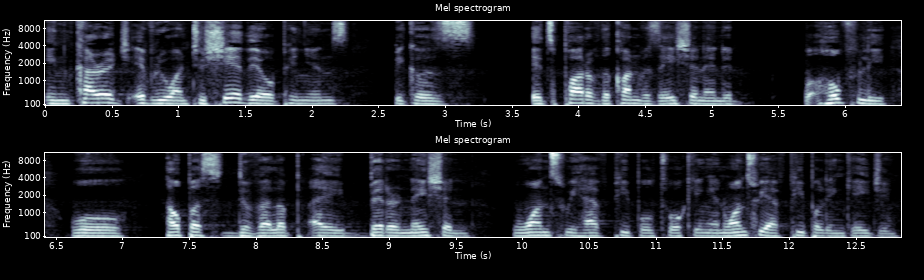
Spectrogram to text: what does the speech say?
encourage everyone to share their opinions because it's part of the conversation and it hopefully will help us develop a better nation once we have people talking and once we have people engaging.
